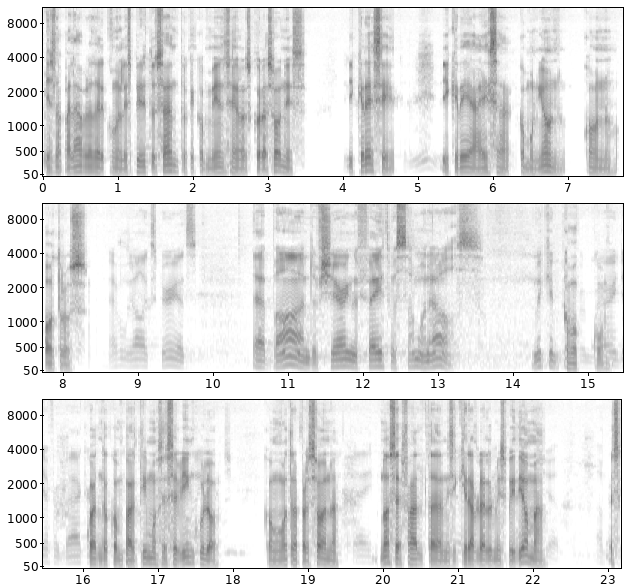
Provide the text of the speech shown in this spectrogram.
Es la palabra del, con el Espíritu Santo que comienza en los corazones y crece y crea esa comunión con otros. That bond of sharing the faith with someone else? Como Cuando compartimos ese vínculo con otra persona, no hace falta ni siquiera hablar el mismo idioma. Es,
